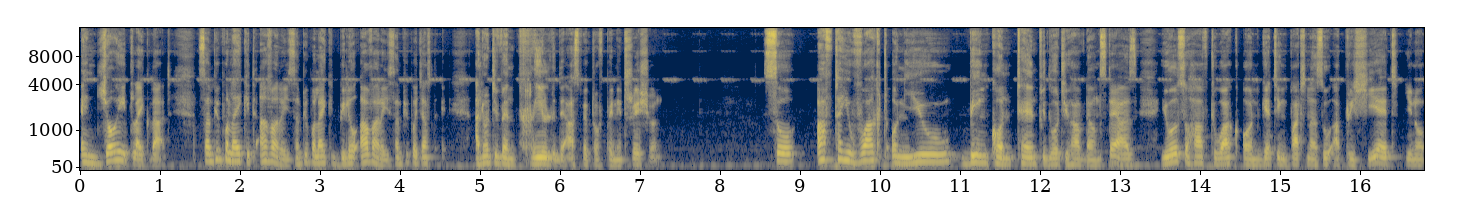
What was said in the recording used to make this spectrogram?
enjoy it like that. Some people like it average. Some people like it below average. Some people just are not even thrilled with the aspect of penetration. So after you've worked on you being content with what you have downstairs you also have to work on getting partners who appreciate you know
